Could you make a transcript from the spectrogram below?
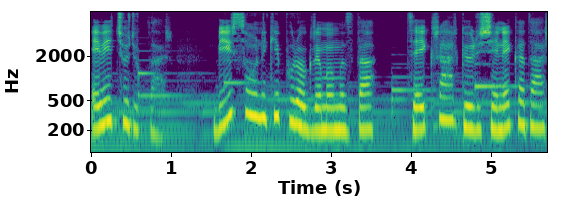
Evet çocuklar, bir sonraki programımızda tekrar görüşene kadar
